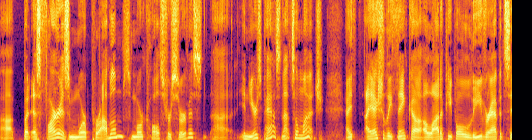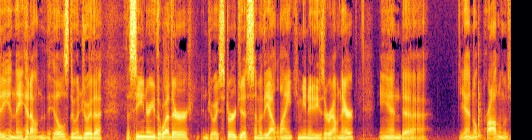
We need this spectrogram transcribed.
Uh, but as far as more problems, more calls for service, uh, in years past, not so much. I I actually think uh, a lot of people leave Rapid City and they head out into the hills to enjoy the the scenery, the weather, enjoy Sturgis, some of the outlying communities around there, and. Uh, yeah, no problems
